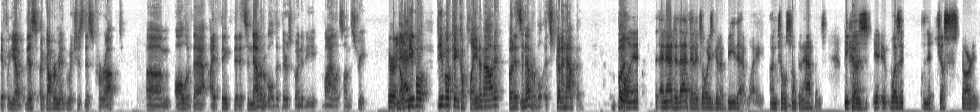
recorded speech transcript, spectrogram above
if you have this a government which is this corrupt, um, all of that, I think that it's inevitable that there's going to be violence on the street. Sure, You know, add- people people can complain about it, but it's inevitable. It's going to happen. But well, and, and add to that that it's always going to be that way until something happens because it, it wasn't something that just started.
